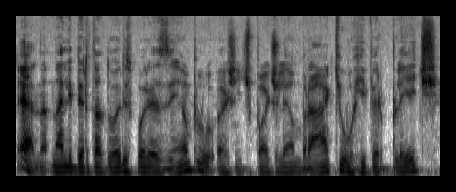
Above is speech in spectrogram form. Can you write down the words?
É, na, na, Libertadores, por exemplo, a gente pode lembrar que o River Plate,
